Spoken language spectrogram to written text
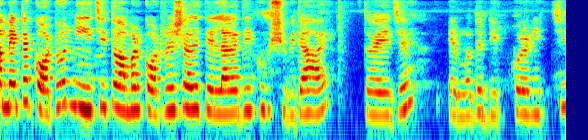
আমি একটা কটন নিয়েছি, তো আমার কটনের সাথে তেল লাগা দিয়ে খুব সুবিধা হয়। তো এই যে, এর মধ্যে ডিপ করে নিচ্ছি।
